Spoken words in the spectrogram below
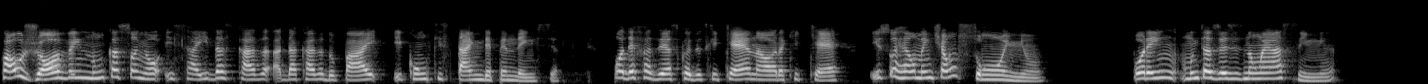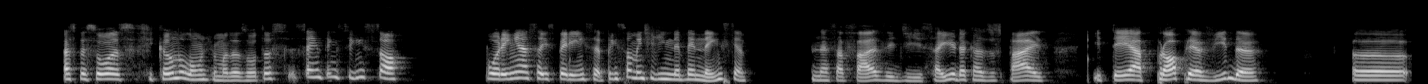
qual jovem nunca sonhou em sair das casa, da casa do pai e conquistar a independência? Poder fazer as coisas que quer na hora que quer. Isso realmente é um sonho. Porém, muitas vezes não é assim. As pessoas ficando longe uma das outras sentem sim só. Porém, essa experiência, principalmente de independência, nessa fase de sair da casa dos pais e ter a própria vida, uh,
